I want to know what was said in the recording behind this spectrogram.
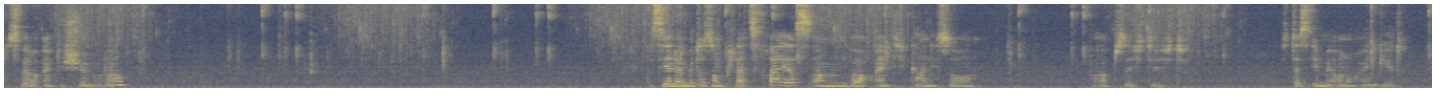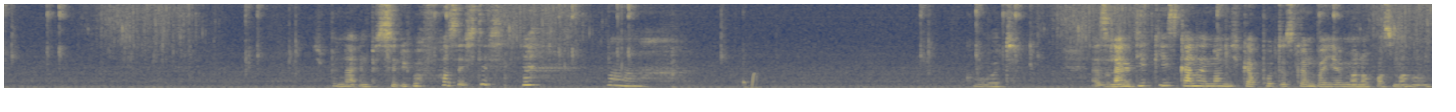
Das wäre doch eigentlich schön, oder? Hier in der Mitte so ein Platz frei ist, ähm, war auch eigentlich gar nicht so beabsichtigt. Dass das eben mir auch noch eingeht. Ich bin da ein bisschen übervorsichtig. ah. Gut. Also solange die Gießkanne noch nicht kaputt ist, können wir hier immer noch was machen.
